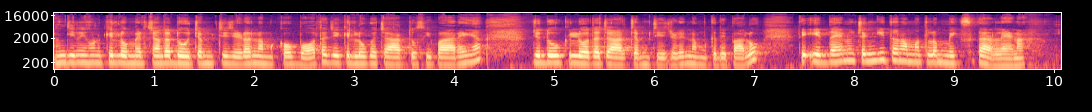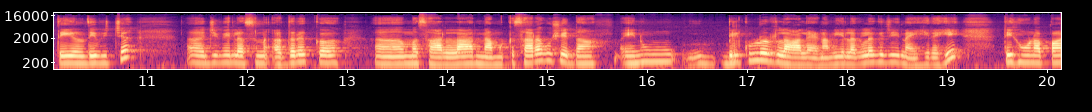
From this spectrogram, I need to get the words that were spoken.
ਜਿਵੇਂ ਹੁਣ ਕਿਲੋ ਮਿਰਚਾਂ ਦਾ ਦੋ ਚਮਚੇ ਜਿਹੜਾ ਨਮਕ ਆ, ਉਹ ਬਹੁਤ ਹੈ ਜੇ ਕਿਲੋ ਕੁ ਅਚਾਰ ਤੁਸੀਂ ਪਾ ਰਹੇ ਆ, ਜੇ 2 ਕਿਲੋ ਦਾ 4 ਚਮਚੇ ਜਿਹੜੇ ਨਮਕ ਦੇ ਪਾ ਲਓ, ਤੇ ਇਦਾਂ ਇਹਨੂੰ ਚੰਗੀ ਤਰ੍ਹਾਂ ਮਤਲਬ ਮਿਕਸ ਕਰ ਲੈਣਾ। ਤੇਲ ਦੇ ਵਿੱਚ ਜਿਵੇਂ ਲਸਣ, ਅਦਰਕ ਮਸਾਲਾ, ਨਮਕ, ਸਾਰਾ ਕੁਝ ਇਦਾਂ ਇਹਨੂੰ ਬਿਲਕੁਲ ਰਲਾ ਲੈਣਾ ਵੀ ਅਲੱਗ-ਅਲੱਗ ਜੀ ਨਹੀਂ ਰਹੇ। ਅਤੇ ਹੁਣ ਆਪਾਂ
